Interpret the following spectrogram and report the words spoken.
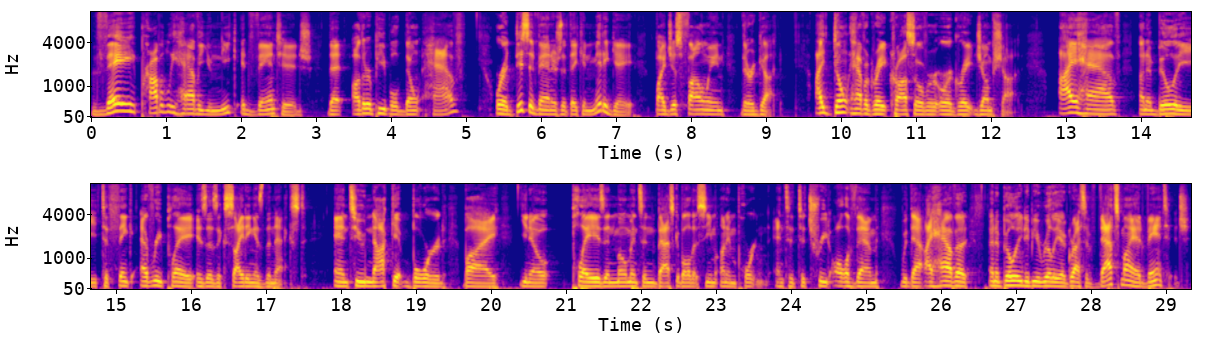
they probably have a unique advantage that other people don't have, or a disadvantage that they can mitigate by just following their gut. I don't have a great crossover or a great jump shot. I have an ability to think every play is as exciting as the next and to not get bored by, you know, plays and moments in basketball that seem unimportant and to, to treat all of them with that. I have a, an ability to be really aggressive. That's my advantage.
